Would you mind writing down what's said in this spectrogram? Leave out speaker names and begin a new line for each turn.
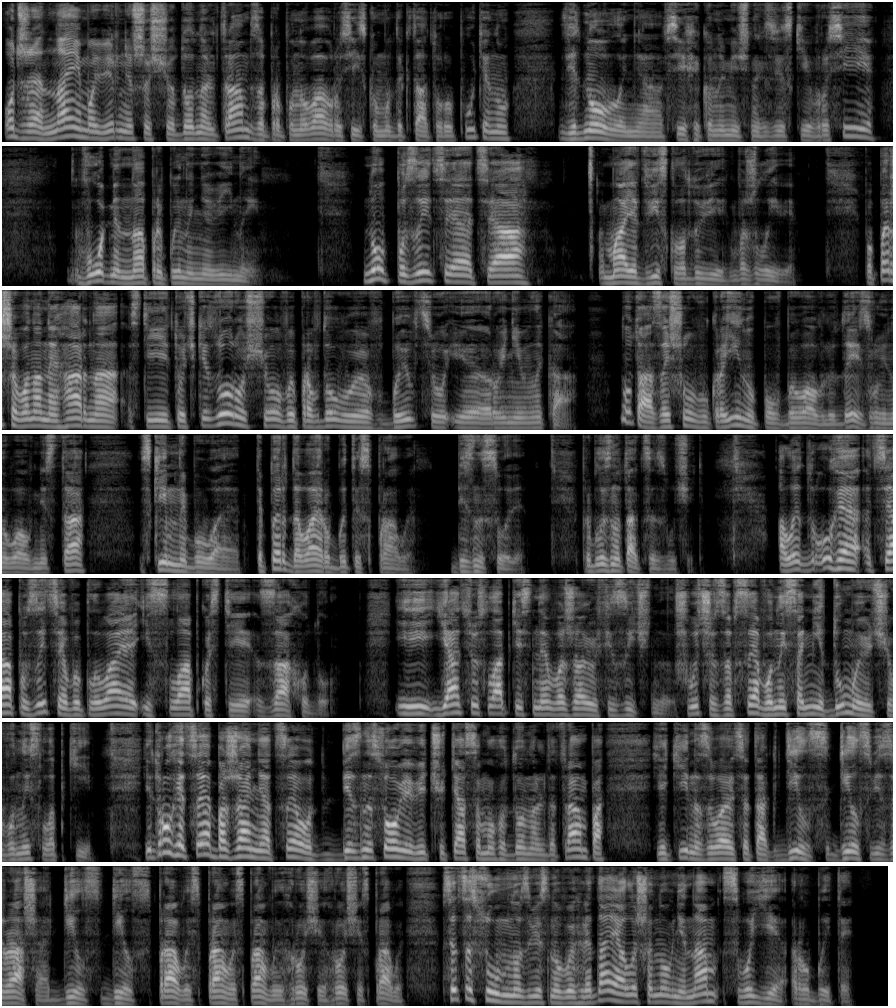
Отже, найімовірніше, що Дональд Трамп запропонував російському диктатору Путіну відновлення всіх економічних зв'язків Росії в обмін на припинення війни. Ну, позиція ця має дві складові важливі. По-перше, вона не гарна з тієї точки зору, що виправдовує вбивцю і руйнівника. Ну та зайшов в Україну, повбивав людей, зруйнував міста. З ким не буває. Тепер давай робити справи бізнесові. Приблизно так це звучить. Але друге, ця позиція випливає із слабкості Заходу. І я цю слабкість не вважаю фізичною. Швидше за все, вони самі думають, що вони слабкі. І друге, це бажання, це от бізнесові відчуття самого Дональда Трампа, які називаються так: deals, deals with Russia, deals, deals, справи, справи, справи, гроші, гроші, справи. Все це сумно, звісно, виглядає, але, шановні, нам своє робити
